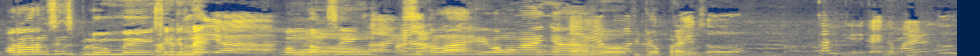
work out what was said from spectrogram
orang-orang sing sebelumnya, sing kena iya. wong-wong Iya. sing setelah wong-wong anyar. Video prank itu kan gini kayak kemarin tuh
